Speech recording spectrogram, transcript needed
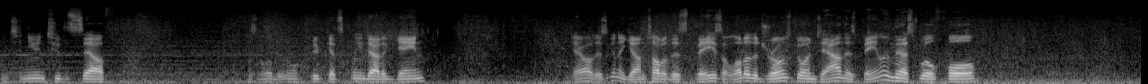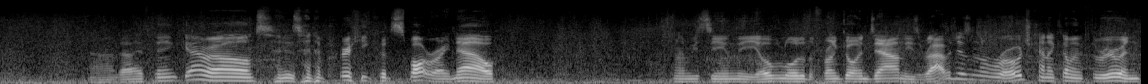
Continuing to the south. As a little bit more creep gets cleaned out again. Gerald is going to get on top of this base. A lot of the drones going down. This Baneling Nest will fall. And I think Gerald is in a pretty good spot right now. And we seeing the Overlord at the front going down. These Ravagers and the Roach kind of coming through. And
